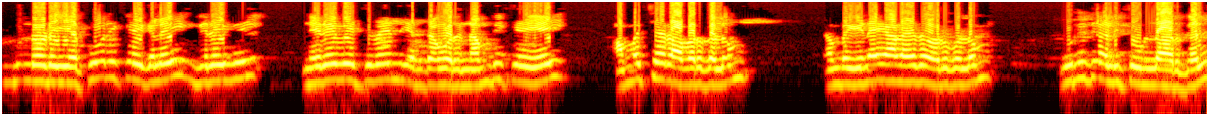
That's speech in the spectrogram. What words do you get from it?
உங்களுடைய கோரிக்கைகளை விரைவில் நிறைவேற்றுவேன் என்ற ஒரு நம்பிக்கையை அமைச்சர் அவர்களும் நம்ம இணையாளர் அவர்களும் உறுதி அளித்துள்ளார்கள்.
